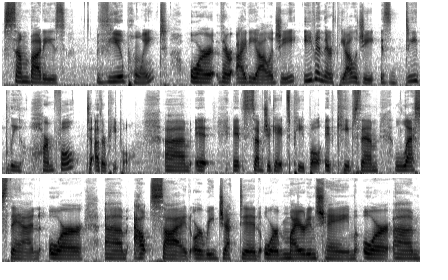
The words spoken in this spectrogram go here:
somebody's viewpoint or their ideology even their theology is deeply harmful to other people um, it it subjugates people. It keeps them less than, or um, outside, or rejected, or mired in shame, or um,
